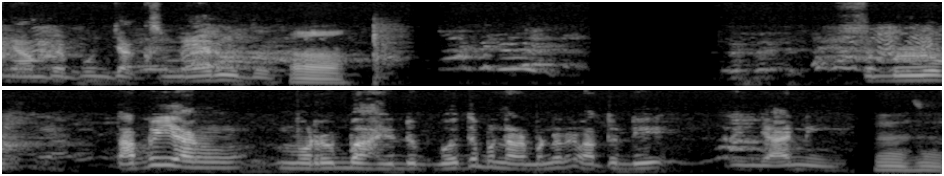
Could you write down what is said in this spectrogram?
nyampe puncak Semeru tuh Heeh. sebelum tapi yang merubah hidup gue tuh benar-benar waktu di Rinjani Mhm.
